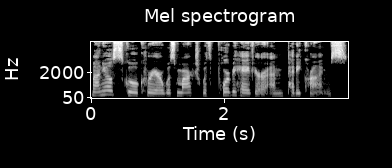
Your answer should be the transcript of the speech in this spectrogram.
Manuel's school career was marked with poor behaviour and petty crimes.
